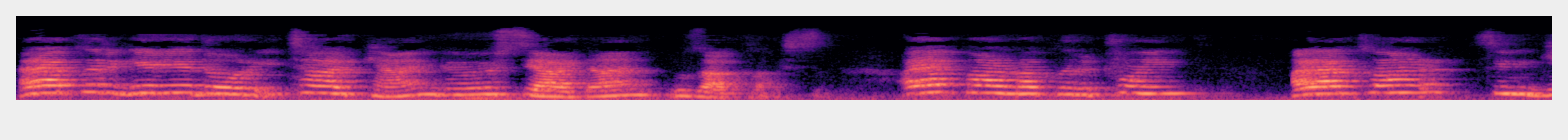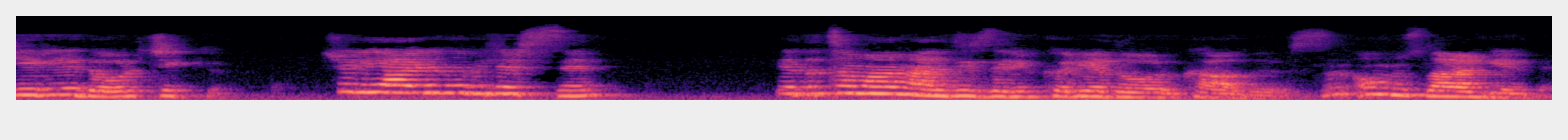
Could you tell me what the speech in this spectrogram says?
ayakları geriye doğru iterken göğüs yerden uzaklaşsın. Ayak parmakları point, ayaklar seni geriye doğru çekiyor. Şöyle yaylanabilirsin ya da tamamen dizleri yukarıya doğru kaldırırsın. Omuzlar geride.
